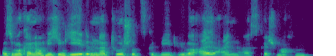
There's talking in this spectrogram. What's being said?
Also man kann auch nicht in jedem Naturschutzgebiet überall einen Earthcache machen.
